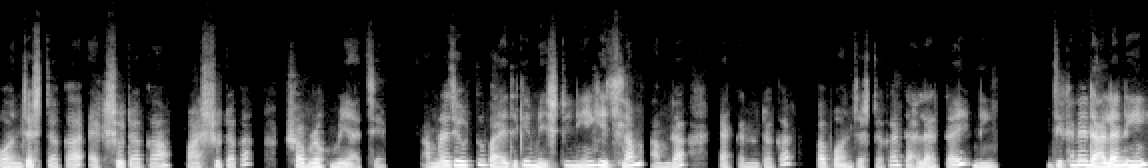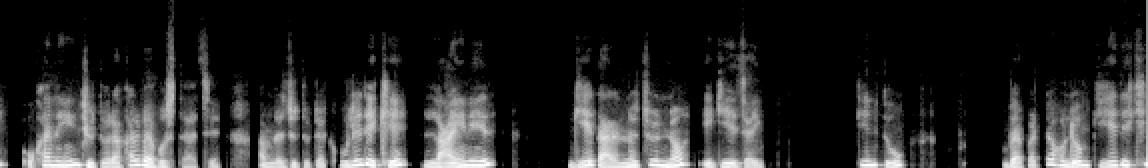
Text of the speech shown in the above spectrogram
পঞ্চাশ টাকা, একশো টাকা, পাঁচশো টাকা সব রকমই আছে। আমরা যেহেতু বাড়ি থেকে মিষ্টি নিয়ে গেছিলাম, আমরা একান্ন টাকা বা পঞ্চাশ টাকার ডালাটাই নিই। যেখানে ডালা নিই, ওখানেই জুতো রাখার ব্যবস্থা আছে। আমরা জুতোটা খুলে রেখে লাইনের গিয়ে দাঁড়ানোর জন্য এগিয়ে যাই। কিন্তু ব্যাপারটা হলো গিয়ে দেখি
